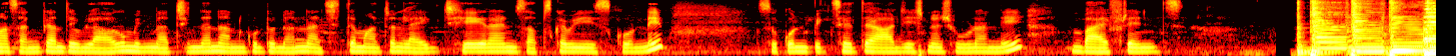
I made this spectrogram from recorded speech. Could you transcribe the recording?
మా సంక్రాంతి బ్లాగ్ మీకు నచ్చిందని అనుకుంటున్నాను. నచ్చితే మాత్రం లైక్ షేర్ అండ్ సబ్స్క్రైబ్ చేసుకోండి. సో కొన్ని పిక్స్ అయితే యాడ్ చేసిన చూడండి. Bye friends. Thank you.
